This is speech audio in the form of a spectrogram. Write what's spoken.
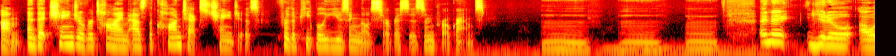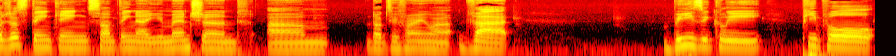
um, and that change over time as the context changes for the people using those services and programs. Mm, mm, mm. And then, you know, I was just thinking something that you mentioned, um, Dr. Fariwa, that basically people,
